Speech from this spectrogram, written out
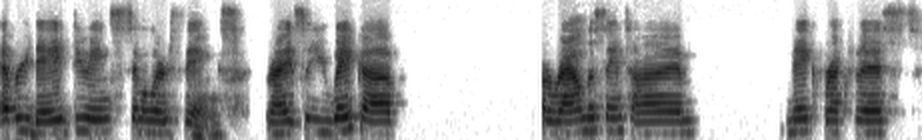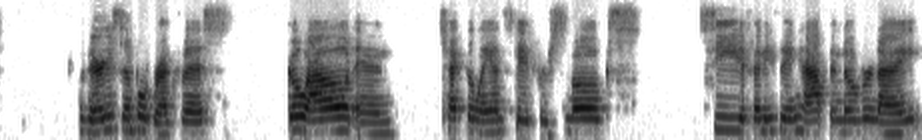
every day doing similar things, right? So you wake up around the same time, make breakfast, very simple breakfast, go out and check the landscape for smokes, see if anything happened overnight,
